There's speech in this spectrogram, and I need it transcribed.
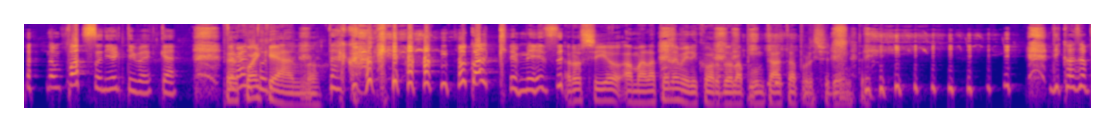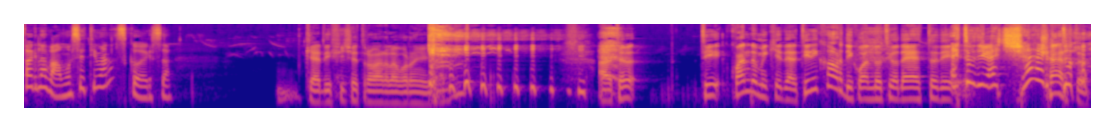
non posso dirti perché. per Però qualche anno. Per qualche anno, qualche mese. Rossi, io a malapena mi ricordo la puntata precedente. Di cosa parlavamo settimana scorsa? Che è difficile trovare lavoro a New York. Allora, te lo- ti- quando mi chiederai, ti ricordi quando ti ho detto di... E tu dirai certo, Certo.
